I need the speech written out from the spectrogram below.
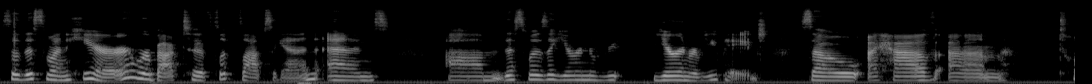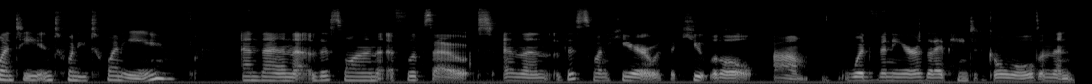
so this one here, we're back to flip flops again, and um, this was a year in year in review page. So I have um, 20 in 2020, and then this one flips out, and then this one here with the cute little um, wood veneer that I painted gold and then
